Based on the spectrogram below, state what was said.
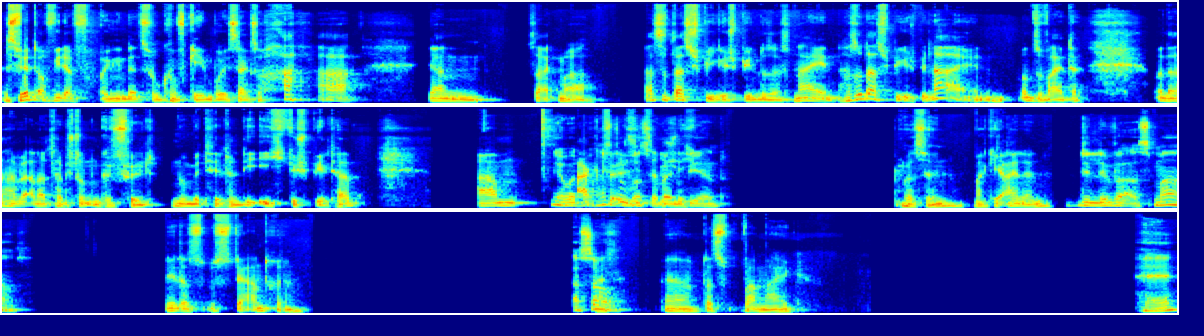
Es wird auch wieder Folgen in der Zukunft geben, wo ich sage so, haha, Jan, sag mal, hast du das Spiel gespielt? Und du sagst, nein. Hast du das Spiel gespielt? Nein. Und so weiter. Und dann haben wir anderthalb Stunden gefüllt, nur mit Titeln, die ich gespielt habe. Ähm, Ja, aber Aktuell doch was aber nicht- was denn? Monkey Island? Deliver a Smart. Nee, das ist der andere. Ach so. Also, Ja, das war Mike. Hä?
